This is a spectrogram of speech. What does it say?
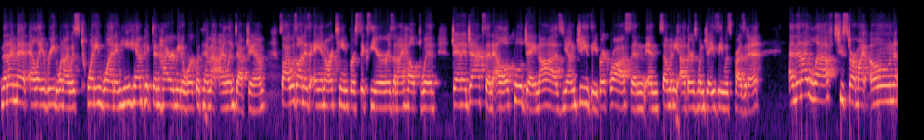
And then I met L.A. Reid when I was 21, and he handpicked and hired me to work with him at Island Def Jam. So I was on his A&R team for six years, and I helped with Janet Jackson, LL Cool J, Nas, Young Jeezy, Rick Ross, and, and so many others when Jay-Z was president. And then I left to start my own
